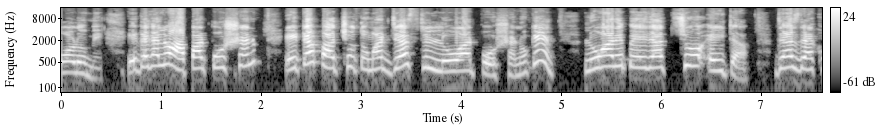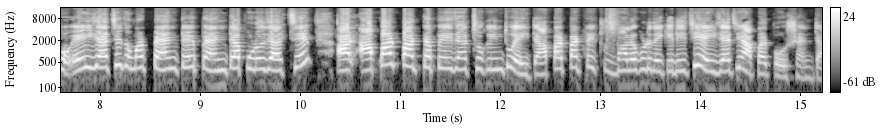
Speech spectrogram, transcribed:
গরমে। এটা গেল আপার পোর্শন এটা পাচ্ছ তোমার জাস্ট লোয়ার পোর্শন ওকে লোয়ারে পেয়ে যাচ্ছ এইটা। জাস্ট দেখো, এই যাচ্ছে তোমার প্যান্টের প্যান্টটা পুরো যাচ্ছে আর আপার পার্টটা পেয়ে যাচ্ছ কিন্তু এইটা। আপার পার্টটা একটু ভালো করে দেখে দিচ্ছি, এই যাচ্ছে আপার পোর্শনটা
